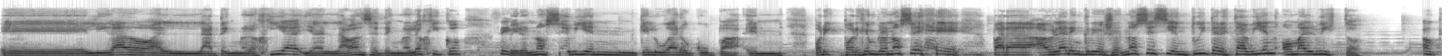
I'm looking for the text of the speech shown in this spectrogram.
eh, ligado a la tecnología y al avance tecnológico, pero no sé bien qué lugar ocupa en... Por, por ejemplo, no sé, para hablar en criollo, no sé si en Twitter está bien o mal visto. Ok,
